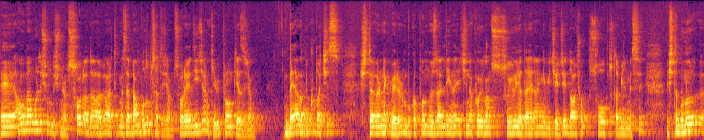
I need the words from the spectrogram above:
Ee, ama ben burada şunu düşünüyorum. Sonra da abi artık mesela ben bunu mu satacağım? Sonraya diyeceğim ki bir prompt yazacağım. Beyaz bir kupa çiz. İşte örnek veriyorum bu kupanın özelliği ne? İçine koyulan suyu ya da herhangi bir içeceği daha çok soğuk tutabilmesi. İşte bunu e,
